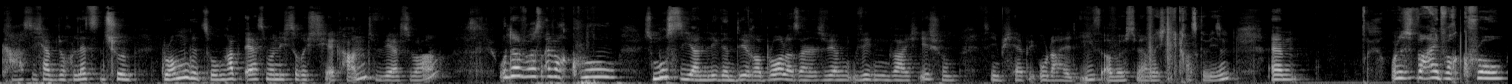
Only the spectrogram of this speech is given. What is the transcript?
krass, ich habe doch letztens schon Grom gezogen, habe erstmal nicht so richtig erkannt, wer es war. Und dann war es einfach Crow. Es musste ja ein legendärer Brawler sein, deswegen war ich eh schon ziemlich happy. Oder halt Eve, aber es wäre richtig krass gewesen. Ähm, und es war einfach Crow.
